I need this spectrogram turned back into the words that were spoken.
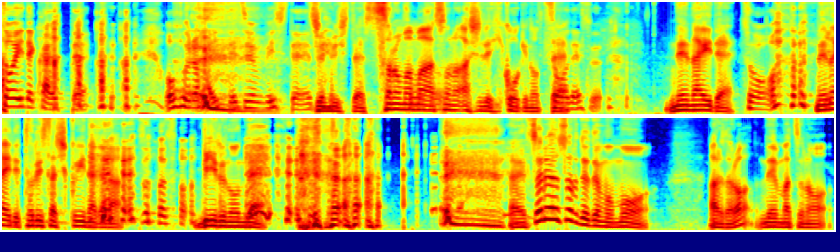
急いで帰ってお風呂入って準備して準備して、そのままその足で飛行機乗って、そうです寝ないで、そう。寝ないで鳥刺し食いながら、ビール飲んで。はいそれはそれででももう、あれだろ？年末の、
